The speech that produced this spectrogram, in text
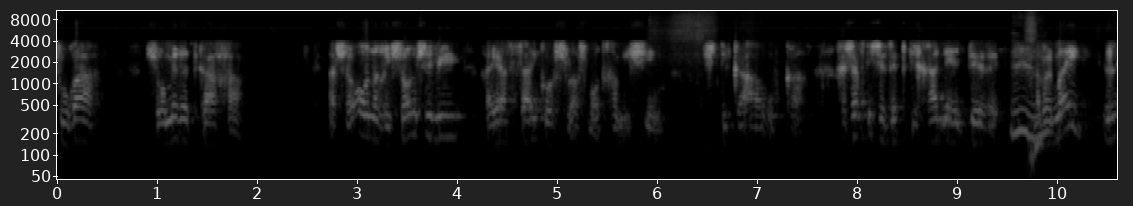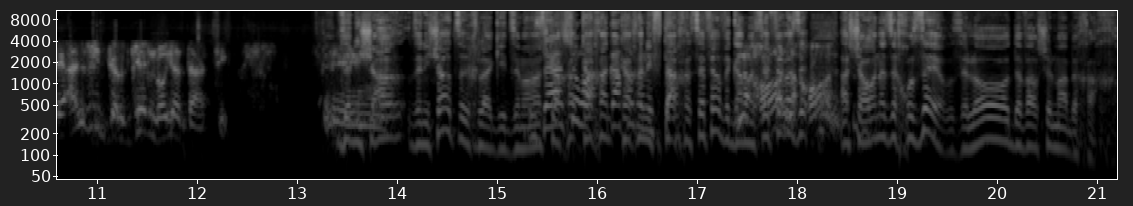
שורה שאומרת ככה: השעון הראשון שלי היה סייקו 350, שתיקה ארוכה. חשבתי שזו פתיחה נהדרת, אבל מה, היא- לאן זה התגלגל לא ידעתי. זה אה, נשאר, זה נשאר צריך להגיד, זה ממש זה ככה, השורה, ככה, ככה ככה נפתח נפתח. הספר, וגם נכון, הספר הזה, נכון. השעון הזה חוזר, זה לא דבר של מה בכך.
